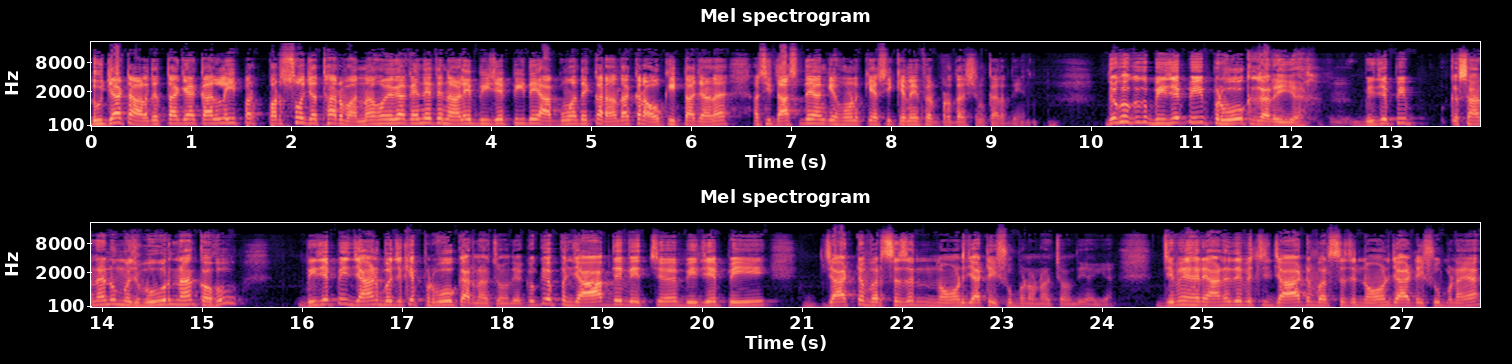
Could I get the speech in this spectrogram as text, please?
ਦੂਜਾ ਟਾਲ ਦਿੱਤਾ ਗਿਆ ਕੱਲ ਲਈ ਪਰ ਪਰਸੋਂ ਜਥਾ ਰਵਾਨਾ ਹੋਏਗਾ ਕਹਿੰਦੇ ਤੇ ਨਾਲੇ ਬੀਜੇਪੀ ਦੇ ਆਗੂਆਂ ਦੇ ਘਰਾਂ ਦਾ ਘਰਾਓ ਕੀਤਾ ਜਾਣਾ। ਅਸੀਂ ਦੱਸ ਦਿਆਂਗੇ ਹੁਣ ਕਿ ਅਸੀਂ ਕਿਵੇਂ ਫਿਰ ਪ੍ਰਦਰਸ਼ਨ ਕਰਦੇ ਹਾਂ। ਦੇਖੋ ਕਿਉਂਕਿ ਬੀਜੇਪੀ ਪ੍ਰਵੋਕ ਕਰ ਰਹੀ ਹੈ। ਬੀਜੇਪੀ ਕਿਸਾਨਾਂ ਨੂੰ ਮਜਬੂਰ ਨਾ ਕਹੋ ਬੀਜੇਪੀ ਜਾਣ ਬੁੱਝ ਕੇ ਪ੍ਰਵੋਕ ਕਰਨਾ ਚਾਹੁੰਦੀ ਹੈ ਕਿਉਂਕਿ ਉਹ ਪੰਜਾਬ ਦੇ ਵਿੱਚ ਬੀਜੇਪੀ ਜੱਟ ਵਰਸਸ ਨੌਨ ਜੱਟ ਇਸ਼ੂ ਬਣਾਉਣਾ ਚਾਹੁੰਦੀ ਹੈਗੀ ਜਿਵੇਂ ਹਰਿਆਣਾ ਦੇ ਵਿੱਚ Jat versus non Jat issue ਬਣਾਇਆ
